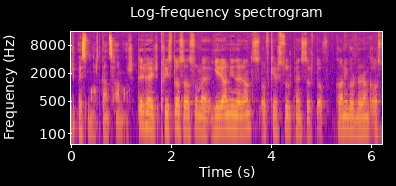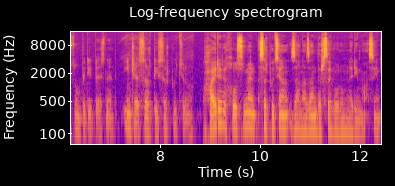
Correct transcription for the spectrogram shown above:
իրպես մարդկանց համար։ Տեր հայր Քրիստոս ասում է. «Երանի նրանց, ովքեր սուրբ են սրտով, քանի որ նրանք Աստծուն պիտի տեսնեն»։ Ինչ է սրտի սրբությունը։ Հայրերը խոսում են սրբության զանազան դրսևորումների մասին,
